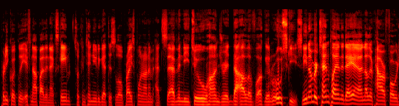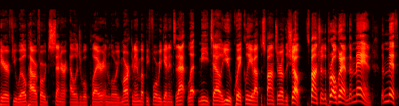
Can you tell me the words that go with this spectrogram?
pretty quickly, if not by the next game. So continue to get this low price point on him at $7,200 fucking Rooskies. The number 10 play in the day, another power forward here, if you will, power forward center eligible player in Lauri Markkanen. But before we get into that, let me tell you quickly about the sponsor of the show, the sponsor of the program, the man, the myth,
